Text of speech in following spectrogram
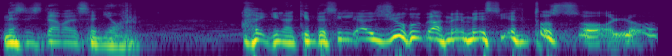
Necesitaba el Señor. Alguien a quien decirle, ayúdame, me siento solo.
